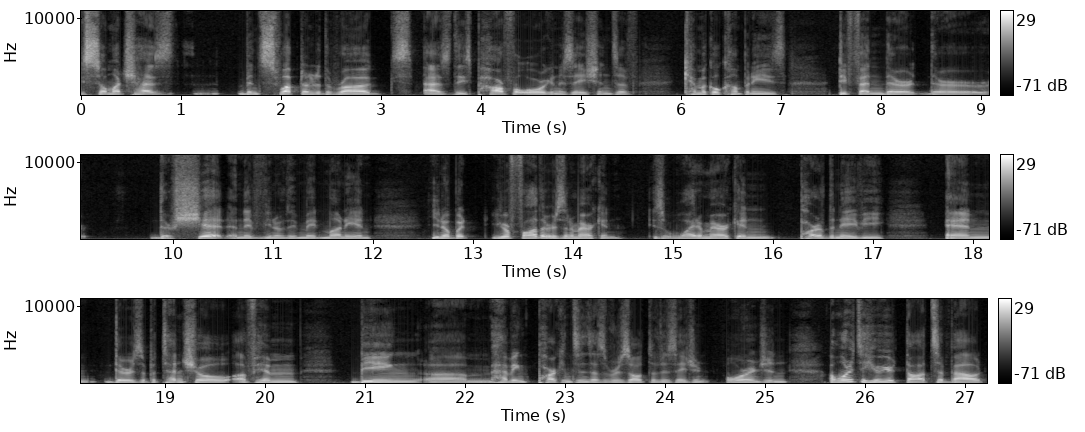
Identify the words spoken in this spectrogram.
so much has been swept under the rug as these powerful organizations of chemical companies defend their their their shit. And they've you know they've made money. And you know but your father is an American. He's a white American part of the Navy and there's a potential of him being um, having Parkinson's as a result of this Agent Orange, and I wanted to hear your thoughts about,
